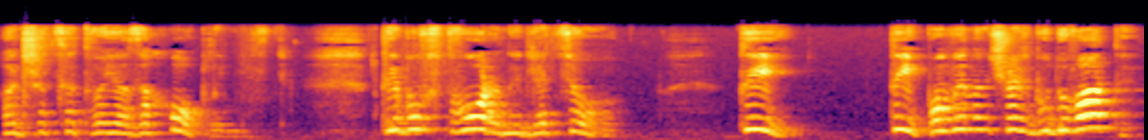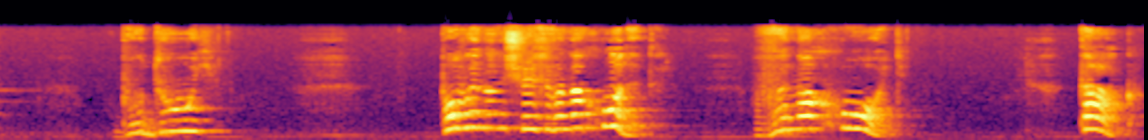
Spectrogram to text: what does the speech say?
адже це твоя захопленість. Ти був створений для цього. Ти, ти повинен щось будувати? Будуй. Повинен щось винаходити. Винаходь. Так.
